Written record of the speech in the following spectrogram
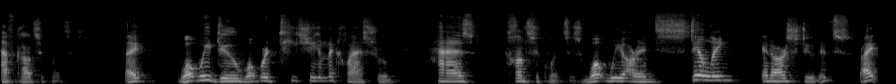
have consequences. Right? What we do, what we're teaching in the classroom, has consequences. What we are instilling in our students, right?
